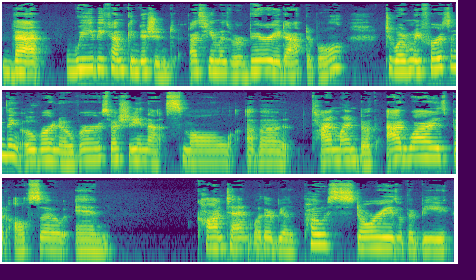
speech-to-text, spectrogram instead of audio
that we become conditioned as humans. We're very adaptable to when we've heard something over and over, especially in that small of a timeline, both ad wise, but also in content, whether it be like posts, stories, whether it be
